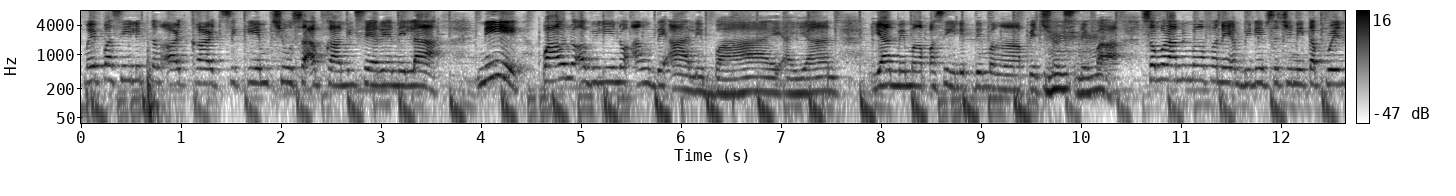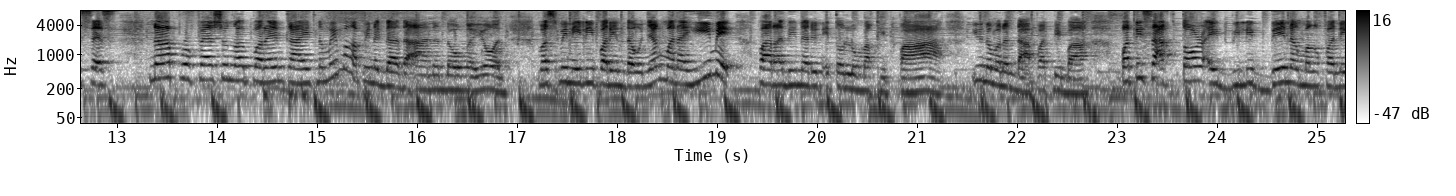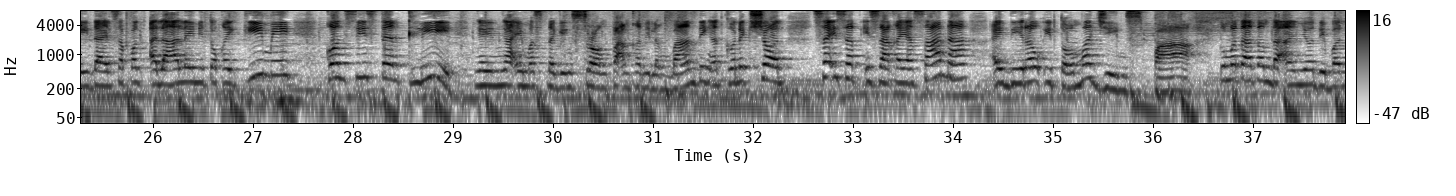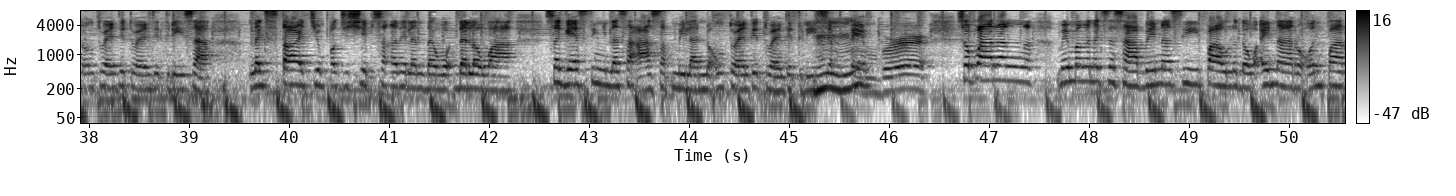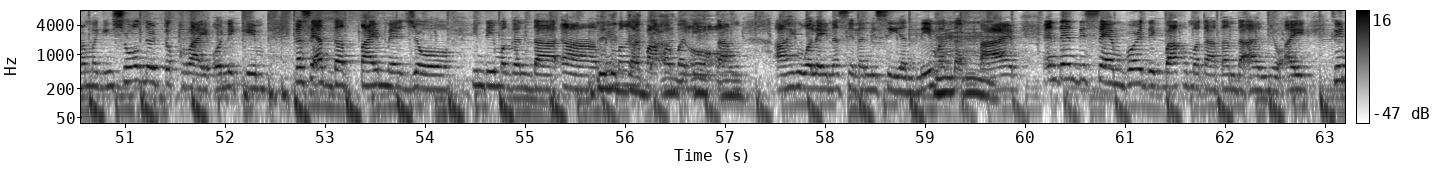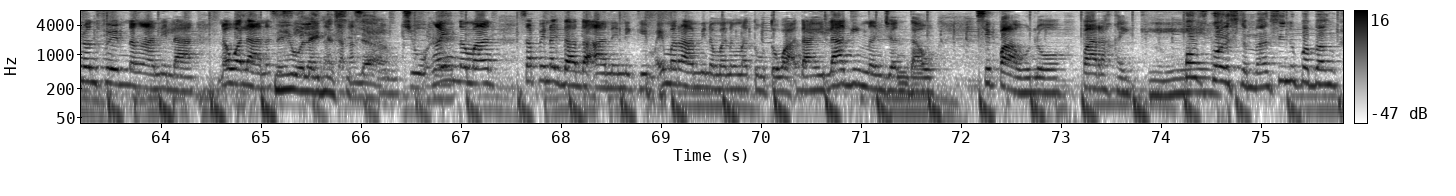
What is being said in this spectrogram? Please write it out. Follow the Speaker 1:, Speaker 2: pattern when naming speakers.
Speaker 1: may pasilip ng art card si Kim Chiu sa upcoming serye nila ni Paolo Avellino ang The Alibay. Ayan. Yan, may mga pasilip din mga pictures, di ba? So maraming mga fanay ang bilib sa Chinita Princess na professional pa rin kahit na may mga pinagdadaanan daw ngayon. Mas pinili pa rin daw niyang manahimik para din na rin ito lumaki pa. Yun naman ang dapat, di ba? Pati sa aktor ay bilib din ang mga fanay dahil sa pag-alalay nito kay Kimi consistently. Ngayon nga ay mas naging strong pa ang kanilang bonding at koneksyon sa isa't isa kaya sana ay di raw ito ma-jinx pa. Kung matatandaan nyo, di ba noong 2023 sa nag-start yung pag-ship sa kanilang dalawa sa guesting nila sa ASAP Milan noong 2023 September. So parang may mga nagsasabi na si Paulo daw ay naroon para maging shoulder to cry o ni Kim kasi at that time medyo hindi maganda ah, may mga napapabalitang ah, hiwalay na sila ni Sian Lim at that time. And then December, di ba kung matatandaan nyo, ay kinonfirm na nga nila na wala na si
Speaker 2: Nahiwalay
Speaker 1: Sian
Speaker 2: na
Speaker 1: at saka si
Speaker 2: sila.
Speaker 1: Kim Chu. Ngayon naman, sa pinagdadaanan ni Kim, ay marami naman ang natutuwa dahil laging nandyan daw si Paulo para kay Kim.
Speaker 2: Of course naman, sino pa bang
